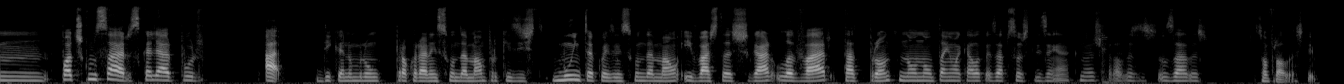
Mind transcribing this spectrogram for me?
hum, podes começar, se calhar, por. Ah, dica número um: procurar em segunda mão, porque existe muita coisa em segunda mão e basta chegar, lavar, está pronto. Não, não tenham aquela coisa. Há pessoas que dizem, ah, que não as fraldas usadas. São fraldas, tipo,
